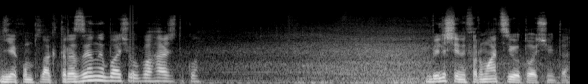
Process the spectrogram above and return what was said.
Є комплект резини, бачу в багажнику. Більше інформації уточнюйте.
